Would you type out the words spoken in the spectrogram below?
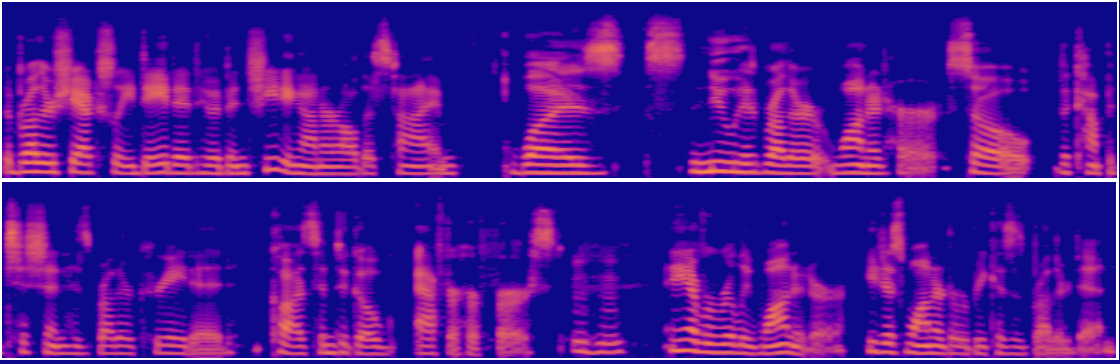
the brother she actually dated who had been cheating on her all this time was knew his brother wanted her so the competition his brother created caused him to go after her 1st mm-hmm. and he never really wanted her he just wanted her because his brother did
